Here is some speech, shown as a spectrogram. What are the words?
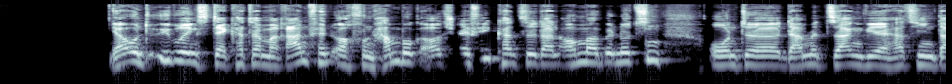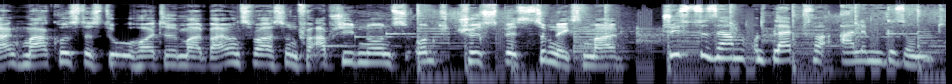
Ja, und übrigens, der Katamaran fährt auch von Hamburg aus, Steffi, kannst du dann auch mal benutzen. Und äh, damit sagen wir herzlichen Dank, Markus, dass du heute mal bei uns warst und verabschieden uns und tschüss, bis zum nächsten Mal. Tschüss zusammen und bleibt vor allem gesund.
